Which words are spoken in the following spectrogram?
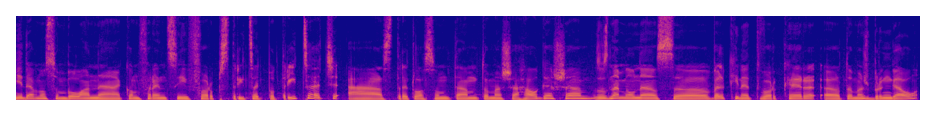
Nedávno som bola na konferencii Forbes 30 po 30 a stretla som tam Tomáša Halgaša. Zoznámil nás e, veľký networker e, Tomáš Brngal.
